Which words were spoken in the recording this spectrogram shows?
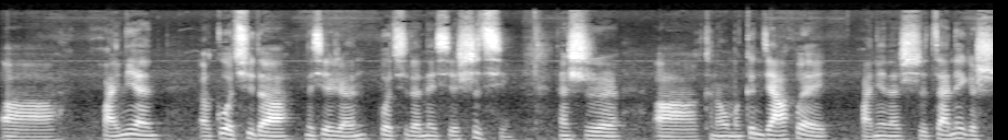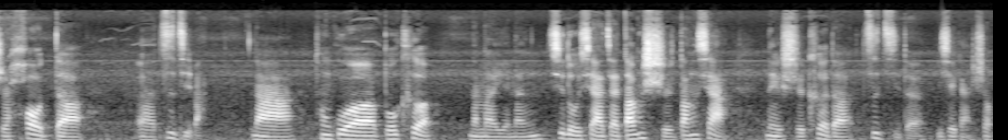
啊、怀念呃过去的那些人，过去的那些事情。但是啊、可能我们更加会怀念的是在那个时候的呃自己吧。那通过播客，那么也能记录下在当时当下那个时刻的自己的一些感受。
